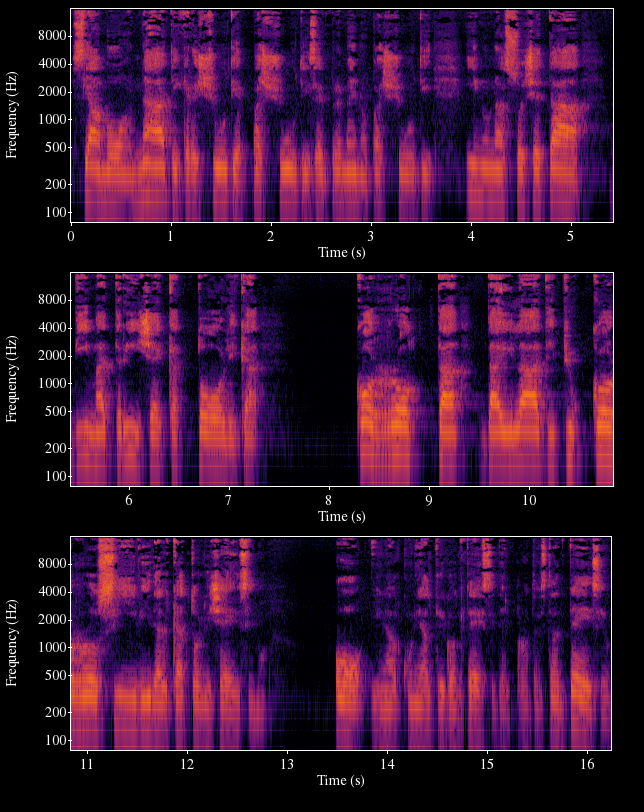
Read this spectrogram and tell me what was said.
siamo nati, cresciuti e pasciuti, sempre meno pasciuti, in una società di matrice cattolica corrotta dai lati più corrosivi del cattolicesimo o in alcuni altri contesti del protestantesimo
